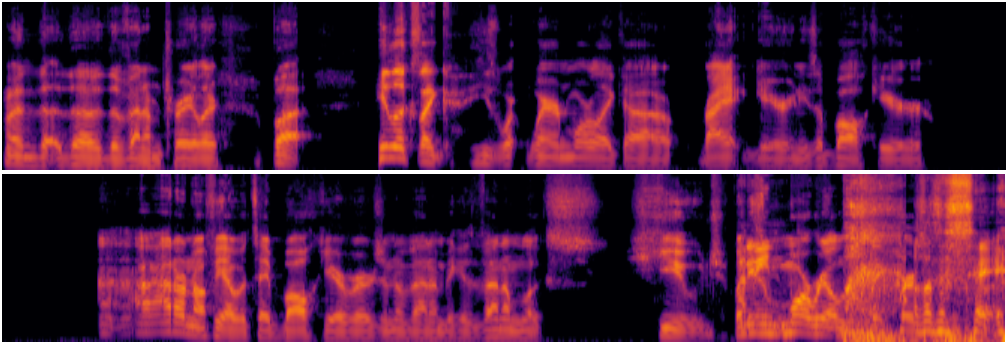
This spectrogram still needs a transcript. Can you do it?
and the the, the Venom trailer. But he looks like he's wearing more like a riot gear and he's a bulkier I, I don't know if I would say bulkier version of Venom because Venom looks huge, but I he's mean, more realistic I was about to say,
